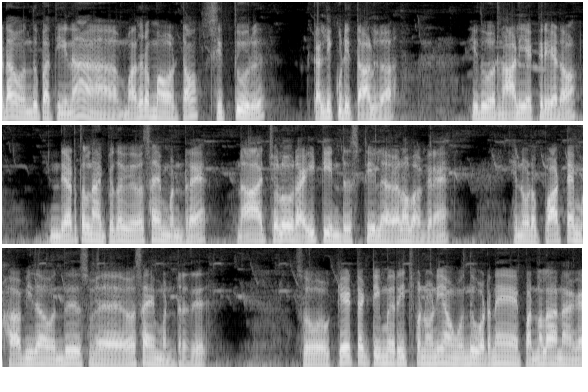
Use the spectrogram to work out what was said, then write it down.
இடம் வந்து பார்த்திங்கன்னா மதுரை மாவட்டம் சித்தூர் கள்ளிக்குடி தாலுகா. இது ஒரு நாலு ஏக்கர் இடம். இந்த இடத்துல நான் இப்போ தான் விவசாயம் பண்ணுறேன் நான் ஆக்சுவலாக ஒரு ஐடி இண்டஸ்ட்ரியில் வேலை பார்க்குறேன். என்னோடய பார்ட் டைம் ஹாபி தான் வந்து விவசாயம் பண்ணுறது ஸோ கேட்டக் டீமை ரீச் பண்ணோடனே அவங்க வந்து உடனே பண்ணலான்னாங்க.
